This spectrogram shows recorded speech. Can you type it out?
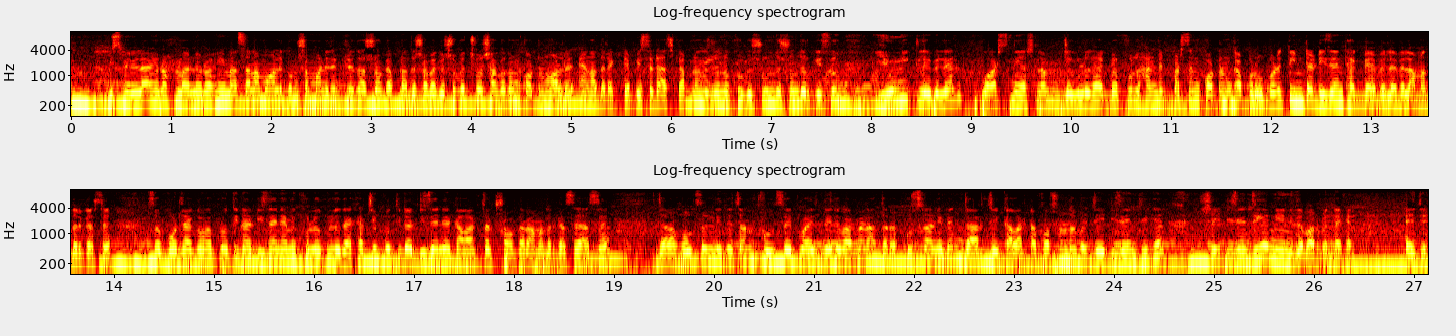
বিসমিল্লাহ রহমান রহিম আসসালামু আলাইকুম সম্মানিত প্রিয় দর্শক, আপনাদের সবাইকে শুভেচ্ছা স্বাগতম কটন ওয়ার্ল্ডের অ্যানাদার একটা এপিসোডে আজকে আপনাদের জন্য খুবই সুন্দর সুন্দর কিছু ইউনিক লেভেলের কোয়ার্টস নিয়ে আসলাম, যেগুলো থাকবে ফুল হান্ড্রেড পার্সেন্ট কটন কাপড় উপরে। তিনটা ডিজাইন থাকবে অ্যাভেলেবেল আমাদের কাছে। সো পর্যায়ক্রমে প্রতিটা ডিজাইন আমি খুলে খুলে দেখাচ্ছি। প্রতিটা ডিজাইনের কালার চার্ট সহকারে আমাদের কাছে আছে। যারা হোলসেল নিতে চান ফুল সেট ওয়াইজ নিতে পারবেন। আর যারা খুচরা নেবেন, যার যে কালারটা পছন্দ হবে যে ডিজাইন থেকে, সেই ডিজাইন থেকে নিয়ে নিতে পারবেন। দেখেন, এই যে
